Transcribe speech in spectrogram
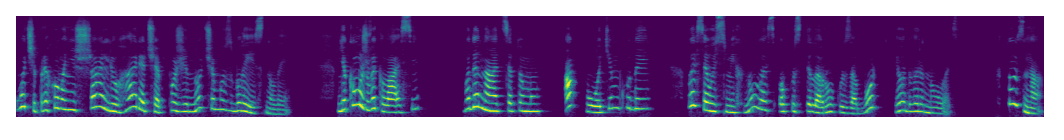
Очі, приховані шаллю, гаряче по жіночому зблиснули. В якому ж ви класі? В одинадцятому. А потім куди? Леся усміхнулась, опустила руку за борт і одвернулась. Хто зна?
